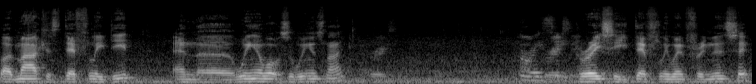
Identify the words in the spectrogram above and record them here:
Like Marcus definitely did, and the winger, what was the winger's name? Perese. Perese definitely went for an intercept.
